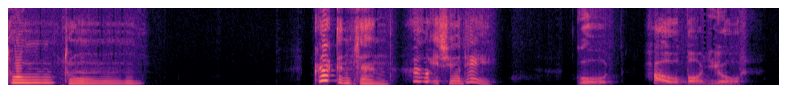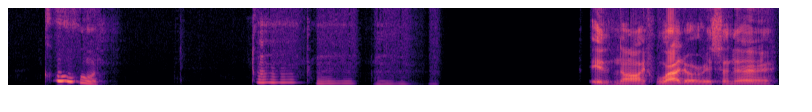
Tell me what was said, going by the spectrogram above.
dong, dong. Krakensen, how is your day? Good. How about yours? Good. Dong, dong, dong. It's nice weather, isn't it?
